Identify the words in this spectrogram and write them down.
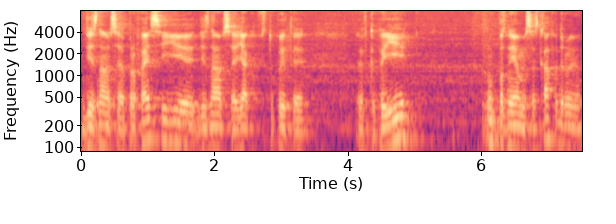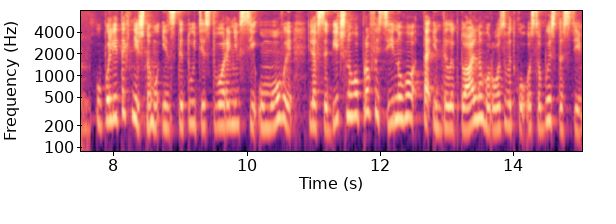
Дізнався професії, дізнався, як вступити в КПІ, ну, познайомився з кафедрою. У політехнічному інституті створені всі умови для всебічного професійного та інтелектуального розвитку особистості.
